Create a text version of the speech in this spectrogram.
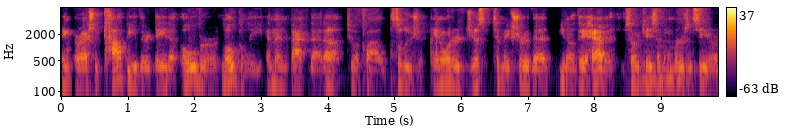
and, or actually copy their data over locally and then back that up to a cloud solution in order just to make sure that you know they have it. So in case of an emergency or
